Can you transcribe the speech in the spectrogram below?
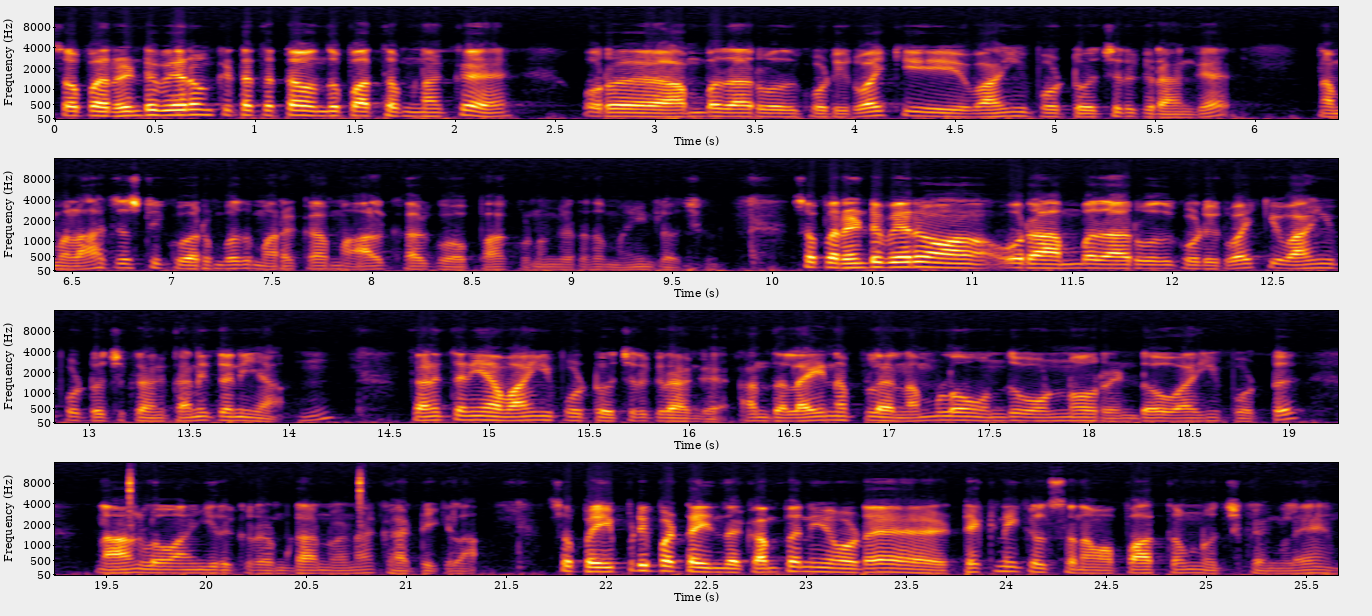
ஸோ இப்போ ரெண்டு பேரும் கிட்டத்தட்ட வந்து பார்த்தோம்னாக்க ஒரு ஐம்பது அறுபது கோடி ரூபாய்க்கு வாங்கி போட்டு வச்சுருக்குறாங்க. நம்ம லாஜிஸ்டிக் வரும்போது மறக்காமல் ஆல்கார்கோவை பார்க்கணுங்கிறத மைண்டில் வச்சுக்கணும். ஸோ இப்போ ரெண்டு பேரும் ஒரு ஐம்பது அறுபது கோடி ரூபாய்க்கு வாங்கி போட்டு வச்சுருக்காங்க. தனித்தனியாக தனித்தனியாக வாங்கி போட்டு வச்சுருக்குறாங்க. அந்த லைனப்பில் நம்மளும் வந்து ஒன்றோ ரெண்டோ வாங்கி போட்டு நாங்களும் வாங்கியிருக்கிறோம்டான்னு வேணால் காட்டிக்கலாம். ஸோ இப்போ இப்படிப்பட்ட இந்த கம்பெனியோட டெக்னிக்கல்ஸை நம்ம பார்த்தோம்னு வச்சுக்கோங்களேன்.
